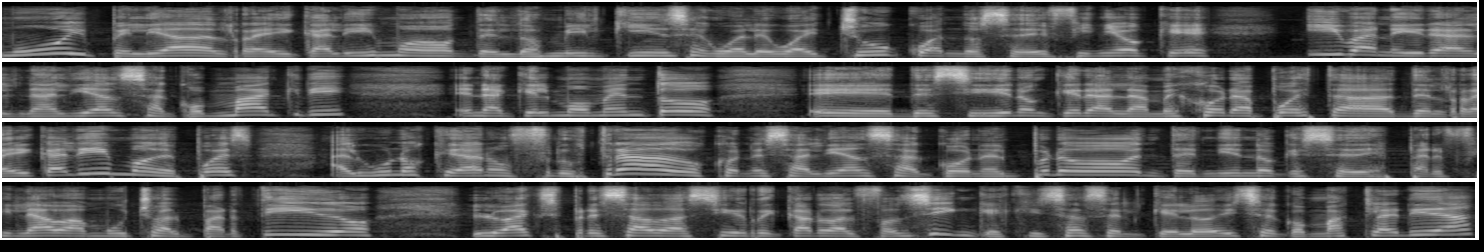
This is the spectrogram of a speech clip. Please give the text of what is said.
muy peleada del radicalismo del 2015 en Gualeguaychú, cuando se definió que iban a ir en alianza con Macri. En aquel momento eh, decidieron que era la mejor apuesta del radicalismo. Después algunos quedaron frustrados con esa alianza con el PRO, entendiendo que se desperfilaba mucho al partido. Lo ha expresado así Ricardo Alfonsín, que es quizás el que lo dice con más claridad.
